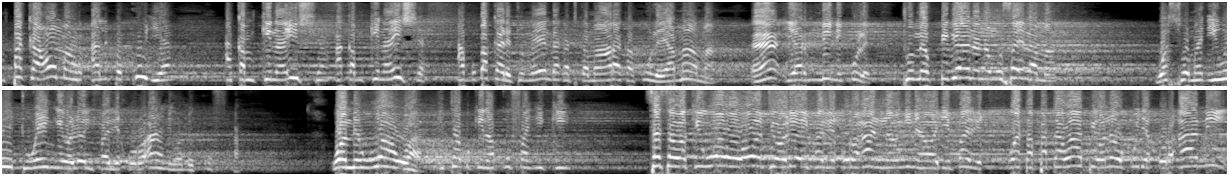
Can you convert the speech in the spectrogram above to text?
Mpaka Omar alipokuja akamkinaisha akamkinaisha. Abubakari tumeenda katika maharaka kule ya mama eh, ya nini kule. Tumepigana na Musailama. Wasomaji wetu wengi waliohifadhi Qur'ani wamekufa. Wameuawa. Kitabu kinakufa hiki. Sasa wakiuawa wote waliohifadhi Qur'ani na wengine hawajihifadhi watapata wapi wanaokuja Qur'ani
